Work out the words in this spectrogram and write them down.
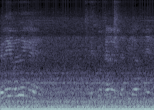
पहले बड़े गए इसको पहले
